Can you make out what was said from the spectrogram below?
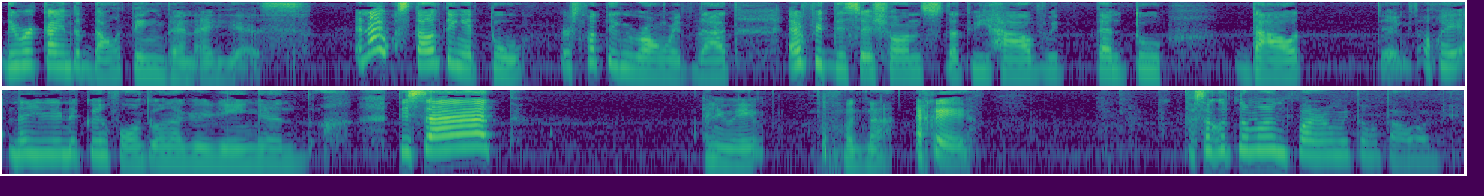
they were kind of doubting then, I guess. And I was doubting it too. There's nothing wrong with that. Every decisions that we have, we tend to doubt things. Okay, naririnig ko yung phone ko nag-ring and, Tisat! Anyway, wag na. Okay. Pasagot naman, parang may tumatawag eh.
